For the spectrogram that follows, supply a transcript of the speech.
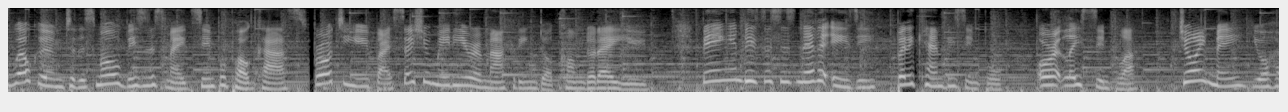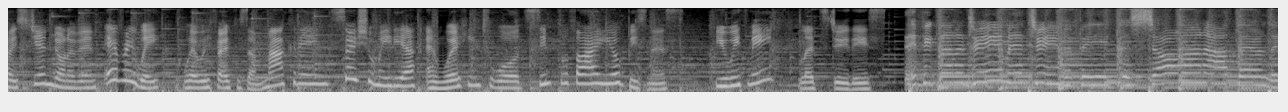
Welcome to the Small Business Made Simple podcast, brought to you by socialmediaandmarketing.com.au. Being in business is never easy, but it can be simple, or at least simpler. Join me, your host Jenn Donovan, every week where we focus on marketing, social media, and working towards simplifying your business. You with me? Let's do this. If you're gonna dream it, dream it cause someone out there listening.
